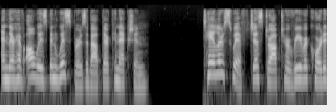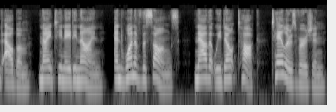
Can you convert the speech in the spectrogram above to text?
and there have always been whispers about their connection. Taylor Swift just dropped her re recorded album, 1989, and one of the songs, Now That We Don't Talk, Taylor's version,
